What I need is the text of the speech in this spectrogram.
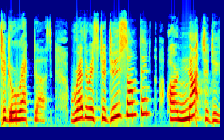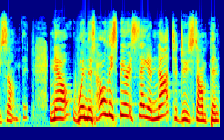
to direct us, whether it's to do something or not to do something. Now, when the Holy Spirit's saying not to do something,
